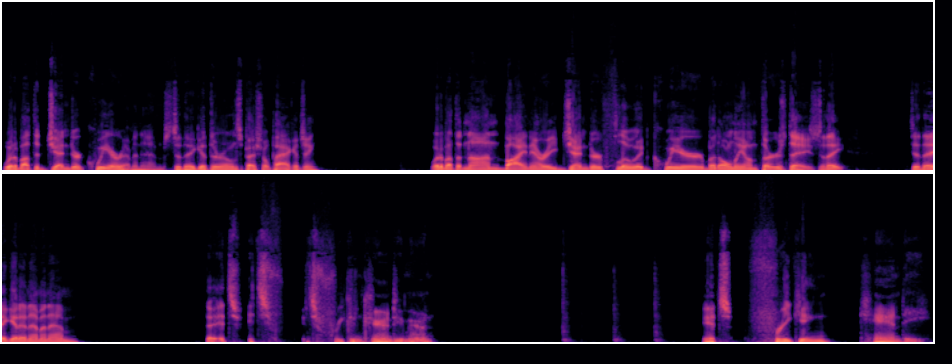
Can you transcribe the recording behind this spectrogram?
What about the gender queer M&Ms? Do they get their own special packaging? What about the non-binary gender fluid queer but only on Thursdays? Do they do they get an M&M? It's it's it's freaking candy, man. It's freaking candy.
